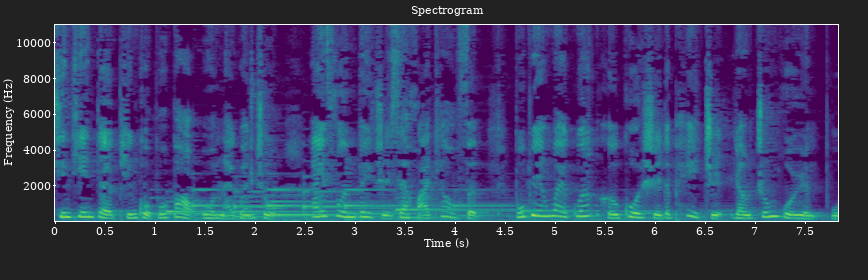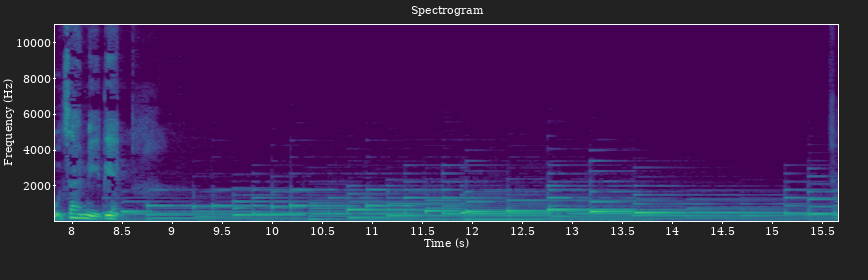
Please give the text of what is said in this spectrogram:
今天的苹果播报，我们来关注 iPhone 被指在滑跳粉，不变外观和过时的配置让中国人不再迷恋。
